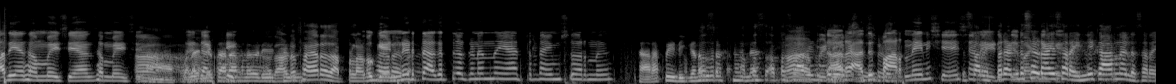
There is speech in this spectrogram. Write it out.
അത് ഞാൻ സമ്മതിച്ചു ഞാൻ സമ്മതിച്ചു. അതാണ് ഫയർ അപ്പോഴാണ് അകത്ത് വെക്കണമെന്ന് ഞാൻ എത്ര ടൈംസ് പറഞ്ഞു? അത് പറഞ്ഞതിന് ശേഷം രണ്ട് സൈഡ് ആയി സാറേ ഇനി കാരണമല്ല സാറേ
